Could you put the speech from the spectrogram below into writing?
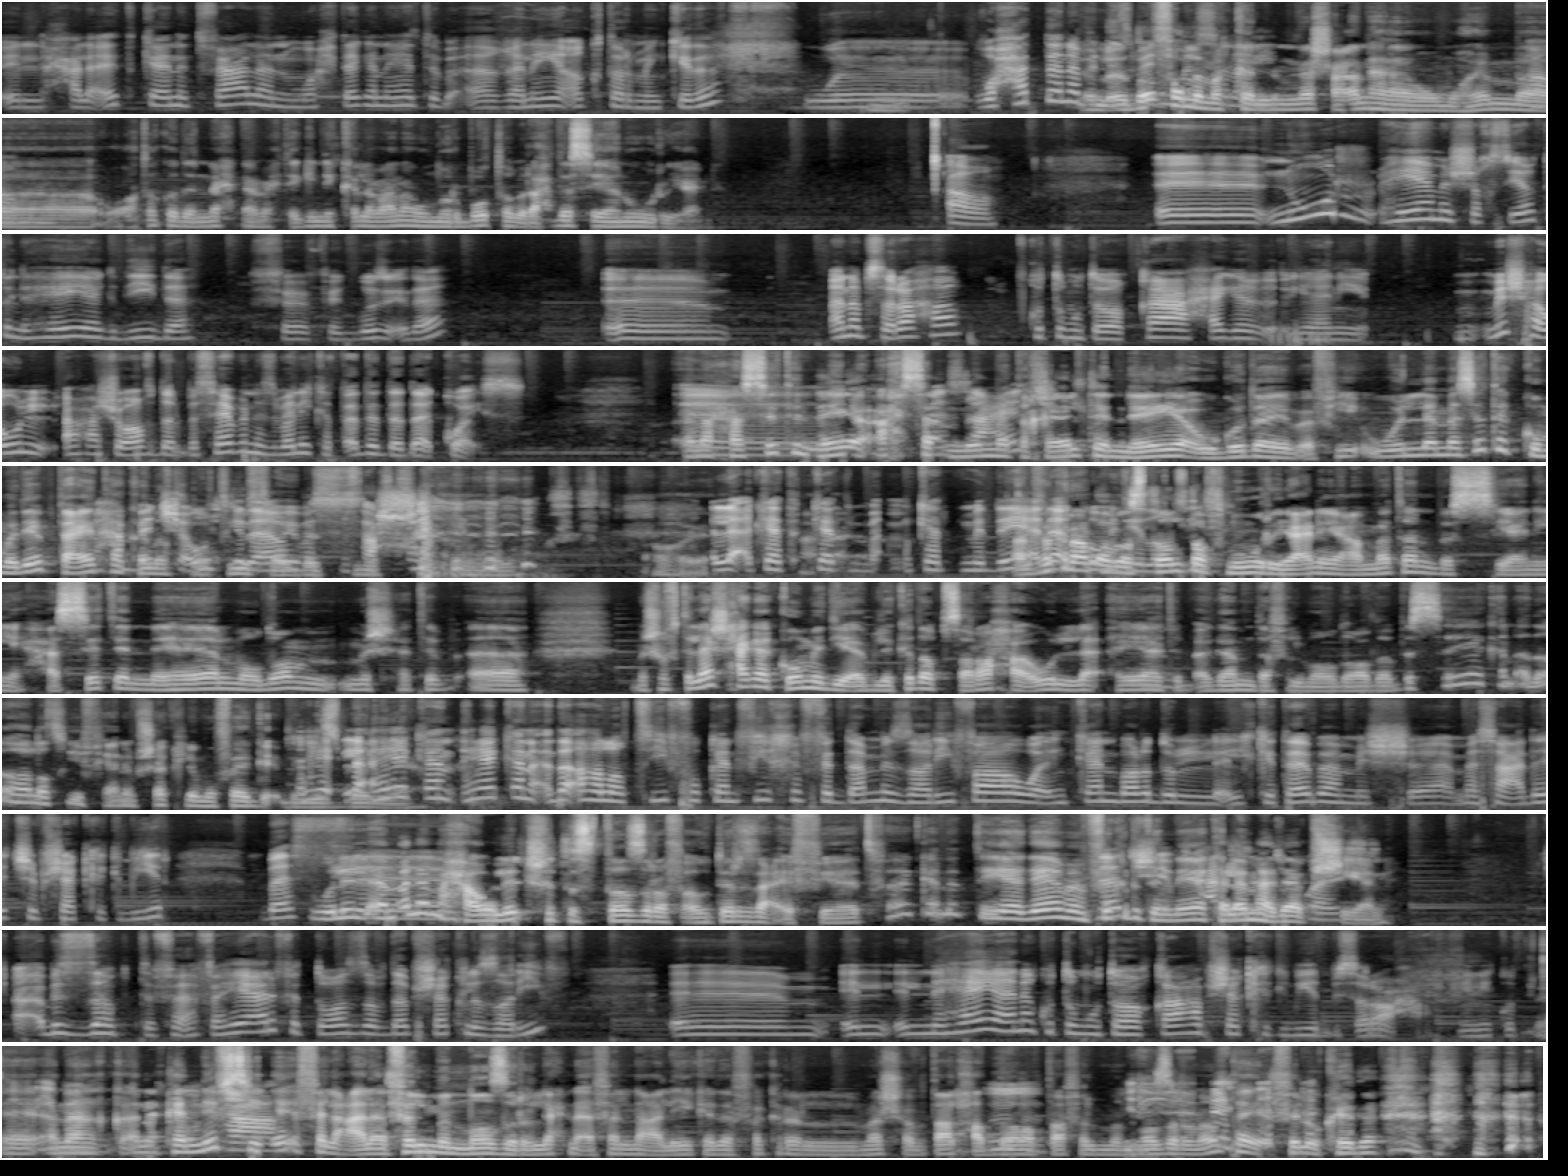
الحلقات كانت فعلًا محتاجة إن هي تبقى غنية أكتر من كده، و إمم. وحتى أنا بالنسبة لي الإضافة اللي ما مثلًا اتكلمناش عنها ومهمة آه. وأعتقد إن إحنا محتاجين نتكلم عنها ونربطها بالأحداث هي نور يعني. آه. آآ نور هي من الشخصيات اللي هي جديدة في في الجزء ده، آمم أنا بصراحة كنت متوقعة حاجة يعني مش هاقول أوحش وأفضل، بس هي بالنسبة لي كانت أدِّت أداء كويس. أنا حسيت إن هي أحسن ما مما ساعدش تخيلت إن هي وجودها يبقى فيه، واللمسات الكوميدية ما بتاعتها حبيتش كانت أقول كده لطيفة، أوي بس بس صح. مش بالمب آه يعني لأ كانت كانت م كانت مديّة على أداء فكرة أنا كوميدي باستلطف لطيف. نور يعني عامةً، بس يعني حسيت إن هي الموضوع مش هتبقى ما شُفتلهاش حاجة كوميدي قبل كده بصراحة أقول لأ هي إمم. هتبقى جامدة في الموضوع ده، بس هي كان أداءها لطيف يعني بشكل مفاجئ هي بالنسبة لأ لي هي يعني. كان هي كان أداءها لطيف، وكان في خفة دم ظريفة، وإن كان برضه ال الكتابة مش ما ساعدتش بشكل كبير، بس وللأمانة ما حاولتش تستظرف أو ترزع إفيهات، فكانت هي جاية من إن في هي كلامها دبش. يعني. أ بالضبط، ف فهي عرفت توظّف ده بشكل ظريف. آمم ال النهاية أنا كنت متوقعاها بشكل كبير بصراحة، يعني كنت أنا أنا كان نفسي متوقعة نقفل على فيلم الناظر اللي إحنا قفلنا عليه كده، فاكرة المشهد بتاع الحضانة إمم. بتاع فيلم الناظر؟ أنا قُلت هيقفلوا كده،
